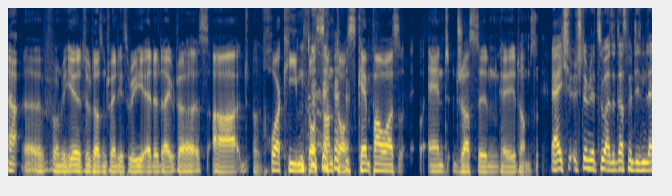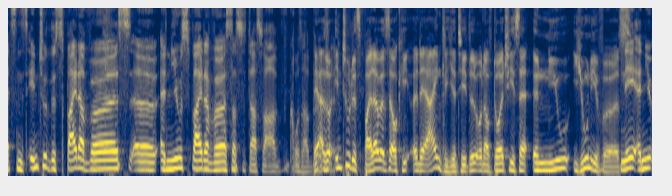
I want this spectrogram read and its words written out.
Ja. Uh, from the year 2023, edit directors are Joaquim Dos Santos, Cam Powers and Justin K. Thompson. Ja, ich stimme dir zu. Also das mit diesem letztens Into the Spider-Verse, äh, A New Spider-Verse, das, das war großer Ja, also. Into the Spider-Verse ist ja okay, äh, der eigentliche Titel und auf Deutsch hieß er A New Universe. Nee, A New...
